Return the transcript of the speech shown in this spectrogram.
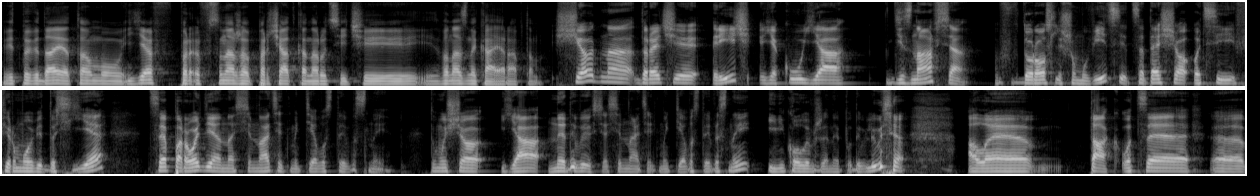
відповідає тому, є в персонажа перчатка на руці, чи вона зникає раптом. Ще одна, до речі, річ, яку я дізнався в дорослішому віці, це те, що оці фірмові досьє це пародія на 17 миттєвостей весни. Тому що я не дивився 17 миттєвостей весни і ніколи вже не подивлюся. Але так, оце е,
